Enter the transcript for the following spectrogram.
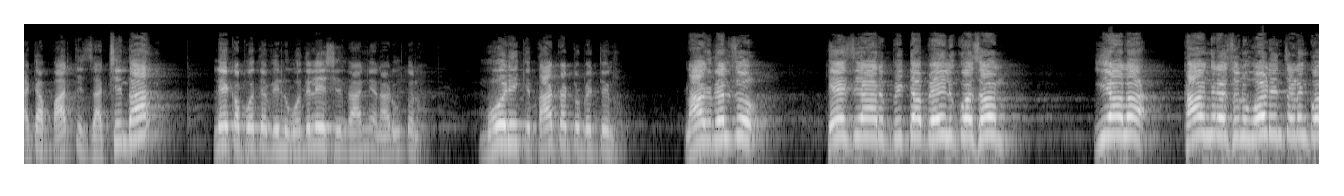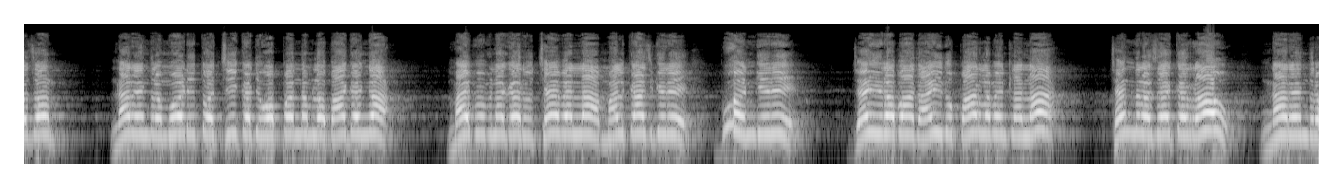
అంటే ఆ పార్టీ చచ్చిందా? లేకపోతే వీళ్ళు వదిలేసిండ్రా అని నేను అడుగుతున్నా. మోడీకి తాకట్టు పెట్టిండ్రు. నాకు తెలుసు కేసీఆర్ బిడ్డ బెయిల్ కోసం ఇవాళ కాంగ్రెస్ను ఓడించడం కోసం నరేంద్ర మోడీతో చీకటి ఒప్పందంలో భాగంగా మహబూబ్ నగర్ చేవెళ్ళ మల్కాజ్గిరి భువన్గిరి జైరాబాద్ ఐదు పార్లమెంట్లలో చంద్రశేఖర్ రావు నరేంద్ర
